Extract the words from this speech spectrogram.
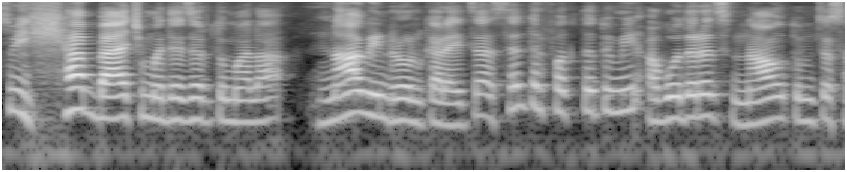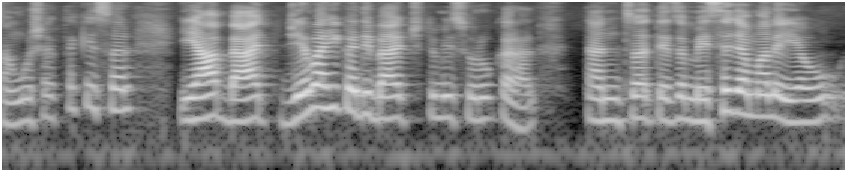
सो ह्या बॅचमध्ये जर तुम्हाला नाव इनरोल करायचं असेल तर फक्त तुम्ही अगोदरच नाव तुमचं सांगू शकता की सर या बॅच जेव्हाही कधी बॅच तुम्ही सुरू कराल त्यांचं त्याचं मेसेज आम्हाला येऊ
